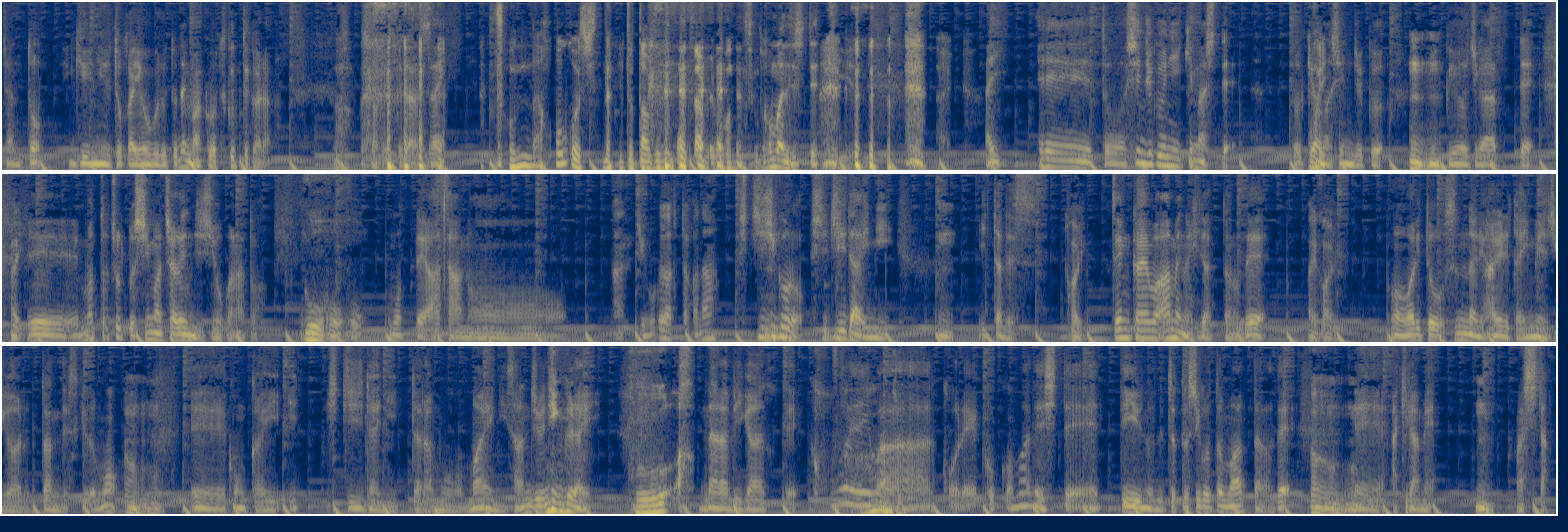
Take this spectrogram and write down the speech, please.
ちゃんと牛乳とかヨーグルトで膜を作ってからお食べください。そんな保護しないと食べれない食べ物 そこまでしてっていう。はい。はい。えっ、と、新宿に行きまして、東京の新宿、うんうん行。く用事があって、はいえー、またちょっと島チャレンジしようかなと。思って、朝の、何時頃だったかな ?7 時頃、7時台にうん行ったです。はい。前回は雨の日だったので、はいはい。まあ、割とすんなり入れたイメージがあったんですけども、うんうん。えー今回い7時台に行ったらもう前に30人ぐらい。並びがあって、これは、これ、ここまでしてっていうので、ちょっと仕事もあったので、うんうん。えー諦めうんました。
